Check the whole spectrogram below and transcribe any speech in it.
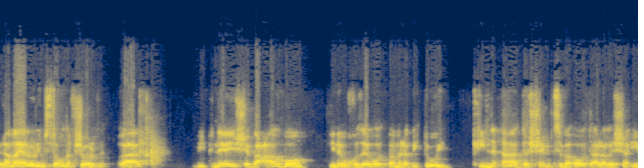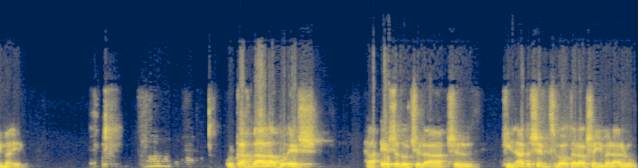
ולמה היה לו למסור נפשו על זה? רק מפני שבער בו, הנה הוא חוזר עוד פעם על הביטוי, קנאת השם צבאות על הרשעים האלו. כל כך בערה בו אש, האש הזאת של, ה, של קנאת השם צבאות על הרשעים הללו,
